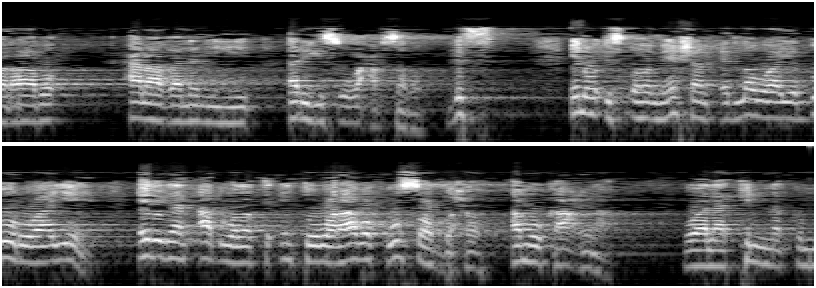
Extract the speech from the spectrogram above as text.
waraabo calaa khanamihi arigiisu uga cabsado bes inuu isdhaho meeshaan cidlo waaye duur waayee erigan aad wadatay intuu waraabo kuu soo baxo amuu kaa cunaa walaakinakum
